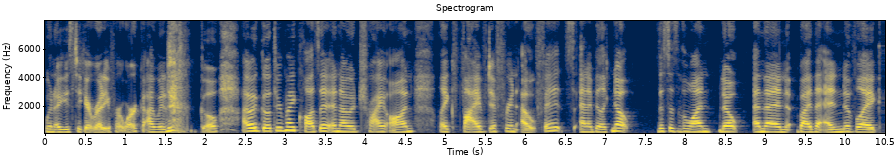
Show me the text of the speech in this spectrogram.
when I used to get ready for work. I would go, I would go through my closet and I would try on like five different outfits, and I'd be like, nope, this isn't the one, nope. And then by the end of like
